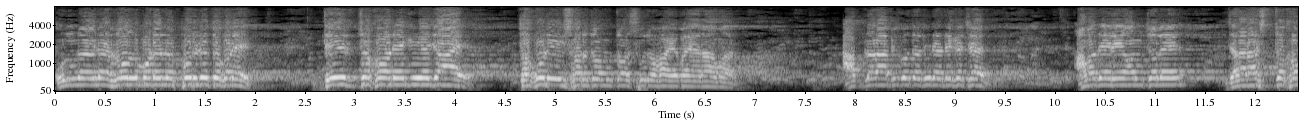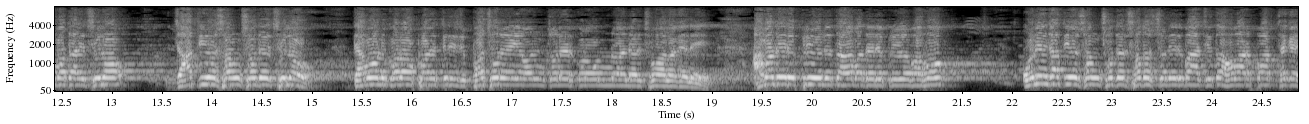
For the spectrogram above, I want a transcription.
উন্নয়নের রোল মডেলে পরিণত করে। দেশ যখন এগিয়ে যায়, তখনই ষড়যন্ত্র শুরু হয় ভাইয়ারা আমার। আপনারা বিগত দিনে দেখেছেন, আমাদের এই অঞ্চলে যারা রাষ্ট্র ক্ষমতায় ছিল, জাতীয় সংসদে ছিল, তেমন কোন পঁয়ত্রিশ বছরে এই অঞ্চলের কোন উন্নয়নের ছোঁয়া লাগেনি। আমাদের প্রিয় নেতা, আমাদের প্রিয় বাবক, উনি জাতীয় সংসদের সদস্য নির্বাচিত হওয়ার পর থেকে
